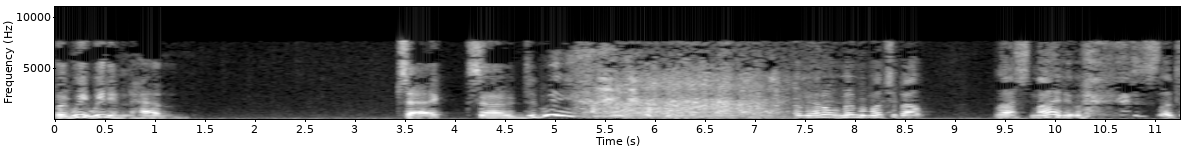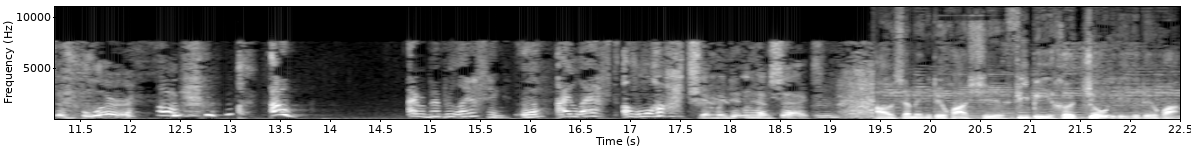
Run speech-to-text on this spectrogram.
But we we didn't have sex, uh, did we? I mean, I don't remember much about last night. It was such a blur. Oh. oh. I remember laughing. Huh? I laughed a lot. Then we didn't have sex. 好，下面一个对话是 Phoebe 和 Joey 的一个对话。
